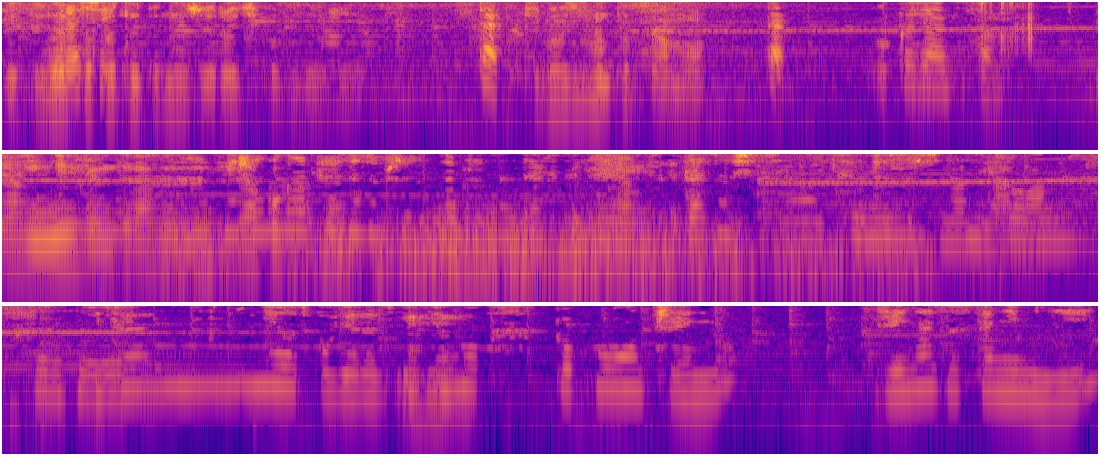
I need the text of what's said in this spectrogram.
Jesteś na raczej- 100% pewna, że rodzic powiedział, że Law. Tak. Czy powiedział nam to samo? Tak. Okej. Powiedziałem to samo. Ja nie wiem, teraz trzeba pogadać. naprawdę dobre, dobre kontakty. Nie wiem. Z Agatą się cały czas rozmawiała. I to mi nie odpowiada zbytnio, Mhm. bo po połączeniu, jeżeli nas zostanie mniej,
